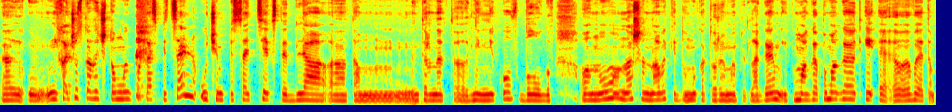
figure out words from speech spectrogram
Э, не хочу сказать, что мы пока специально учим писать тексты для э, там интернет-дневников, блогов, но наши навыки, думаю, которые мы предлагаем, и помогают, помогают и в этом.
